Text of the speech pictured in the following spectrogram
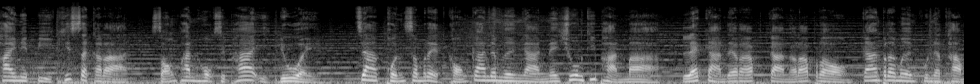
ภายในปีคิศกราช 2065 อีกด้วย จากผลสำเร็จของการดำเนินงานในช่วงที่ผ่านมา และการได้รับการรับรอง การประเมินคุณธรรม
